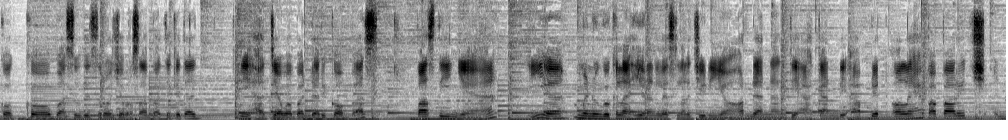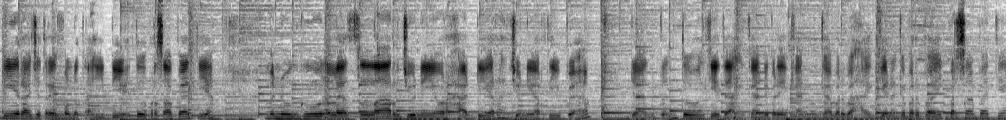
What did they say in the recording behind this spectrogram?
Koko Basuki Surojo persahabat ya? Kita Lihat jawaban dari Kompas Pastinya Iya, menunggu kelahiran Leslar Junior dan nanti akan diupdate oleh Papa Rich di rajatravel.id Itu persahabat ya Menunggu Leslar Junior hadir, Junior tiba Dan tentu kita akan diberikan kabar bahagia dan kabar baik persahabat ya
